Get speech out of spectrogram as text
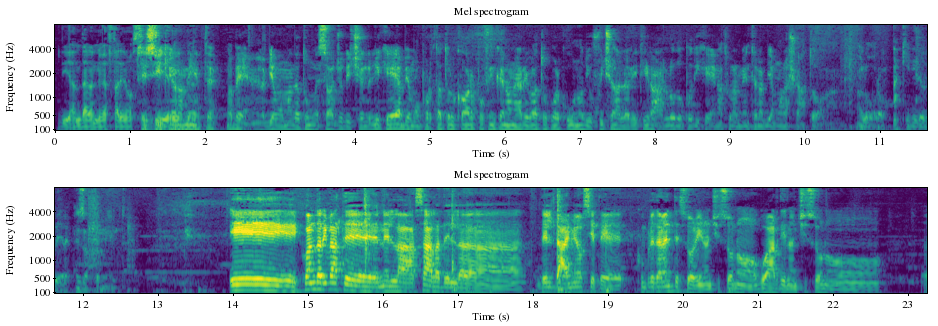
di andare a noi a fare i nostri Sì, sì, giri. chiaramente. Va bene, abbiamo mandato un messaggio dicendogli che abbiamo portato il corpo finché non è arrivato qualcuno di ufficiale a ritirarlo, dopodiché naturalmente l'abbiamo lasciato a, a loro. A chi di dovere. Esattamente. E quando arrivate nella sala del, del daimyo siete completamente soli, non ci sono guardie, non ci sono eh,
